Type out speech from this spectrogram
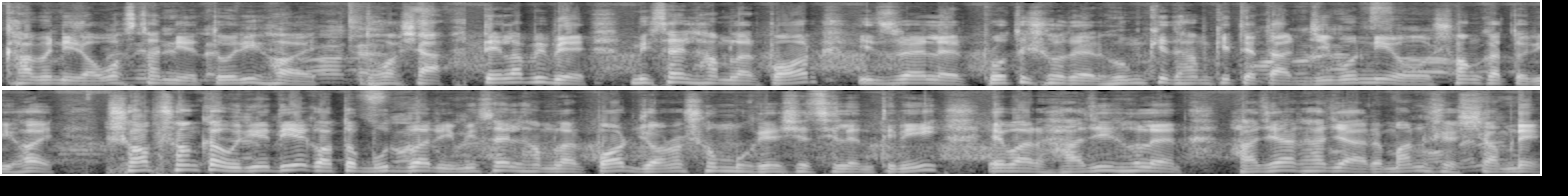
খামেনির অবস্থান নিয়ে তৈরি হয় ধোঁয়াশা। তেলাবিবে মিসাইল হামলার পর ইসরায়েলের প্রতিশোধের হুমকি ধামকিতে তার জীবন নিয়েও শঙ্কা তৈরি হয়। সব শঙ্কা উড়িয়ে দিয়ে গত বুধবারই মিসাইল হামলার পর জনসম্মুখে এসেছিলেন তিনি। এবার হাজির হলেন হাজার হাজার মানুষের সামনে।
